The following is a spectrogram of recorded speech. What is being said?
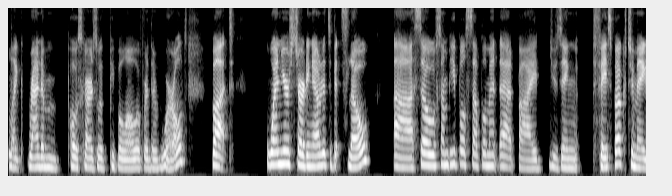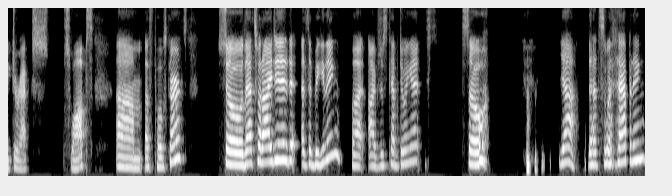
like random postcards with people all over the world, but when you're starting out, it's a bit slow. Uh, so some people supplement that by using Facebook to make direct swaps um, of postcards. So that's what I did at the beginning, but I've just kept doing it. So yeah, that's what's happening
